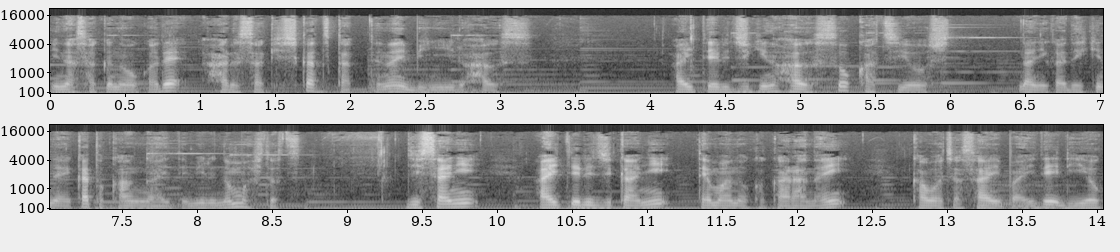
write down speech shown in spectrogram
稲作農家で春先しか使ってないビニールハウス。空いている時期のハウスを活用し何かできないかと考えてみるのも一つ。実際に空いている時間に手間のかからないかぼちゃ栽培で利用を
